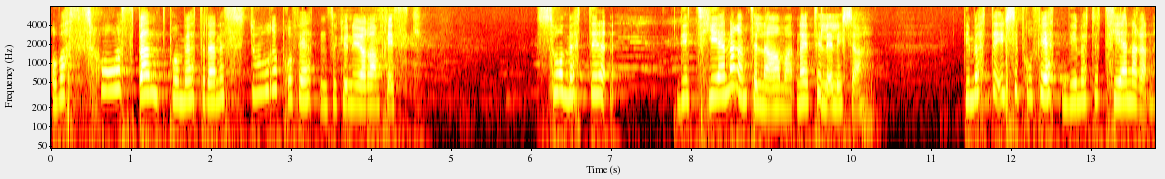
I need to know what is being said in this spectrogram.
og var så spent på å møte denne store profeten som kunne gjøre ham frisk, så møtte de tjeneren til, Naaman, nei, til Elisha. De møtte ikke profeten, de møtte tjeneren.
